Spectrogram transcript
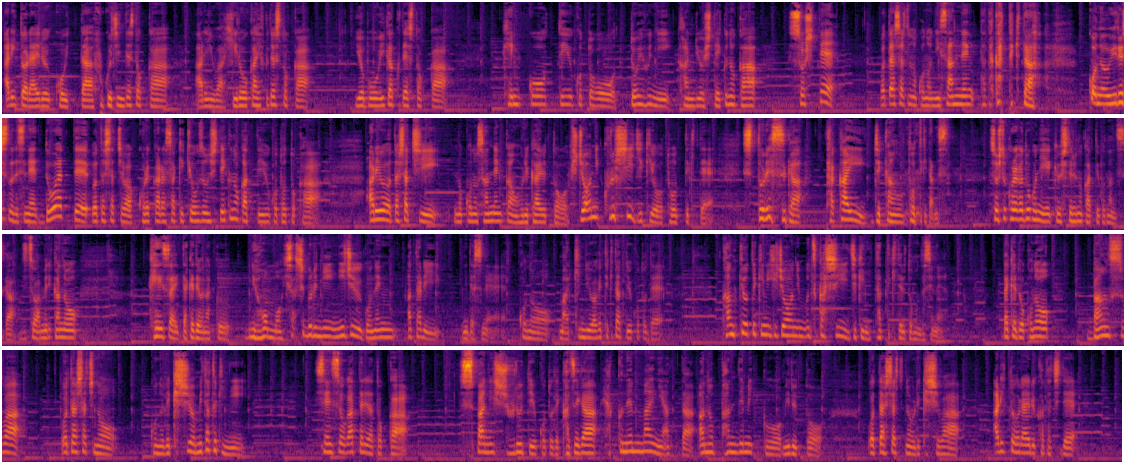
ありとあらゆるこういった副腎ですとかあるいは疲労回復ですとか予防医学ですとか健康っていうことをどういうふうに管理をしていくのか。そして私たちのこの23年戦ってきたこのウイルスとですねどうやって私たちはこれから先共存していくのかっていうこととかあるいは私たちのこの3年間を振り返ると非常に苦しい時期を通ってきてストレスが高い時間を通ってきたんです。そしてこれがどこに影響しているのかということなんですが実はアメリカの経済だけではなく日本も久しぶりに25年あたりにですねこの、まあ、金利を上げてきたということで環境的に非常に難しい時期に立ってきてると思うんですよね。だけどこのバウンスは私たちのこの歴史を見た時に戦争があったりだとかSpanish flu ということで風邪が100年前にあったあのパンデミックを見ると私たちの歴史はありとあらゆる形で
